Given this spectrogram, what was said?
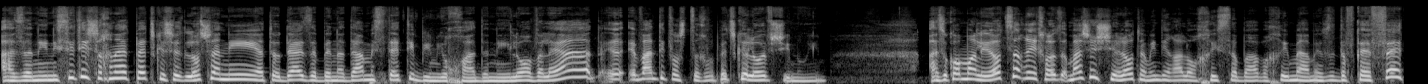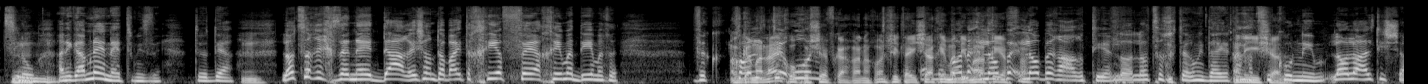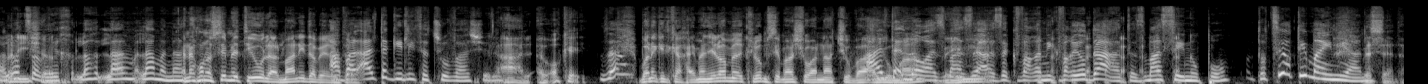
אז אני ניסיתי לשכנע את פצ'קה, שלא שאני, אתה יודע, איזה בן אדם אסתטי במיוחד, אני לא, אבל היה, הבנתי כבר שצריך, ופצ'קה לא אוהב שינויים. אז הוא כל אמר לי, לא צריך, לא, צריך", משהו שלו תמיד נראה לו הכי סבבה, הכי מהמם, זה דווקא יפה אצלו, Mm. אני גם נהנית מזה, אתה יודע. לא צריך, זה נהדר, יש לנו את הבית הכי יפה, הכי מדהים. וכל אז גם עלייך הוא טיעון- חושב ככה, נכון? שהיא האישה הכי נ- מדהימה, לא הכי ב- יפה. לא ביררתי, לא לא צריך יותר מדי לקחת. סיכונים. לא, לא, אל תשאל, לא. צריך. לא, למה, נתן? אנחנו נוסעים לטיול, על מה אני אדבר איתו? אבל אל תגיד לי את התשובה שלו. אה, אוקיי. זהו. בוא נגיד ככה, אם אני לא אומר כלום, סימן שהוא ענה תשובה. איומה. לא, אז מה זה, אז זה כבר, אני כבר יודעת, אז מה עשינו פה? תוציא אותי מהעניין. בסדר.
